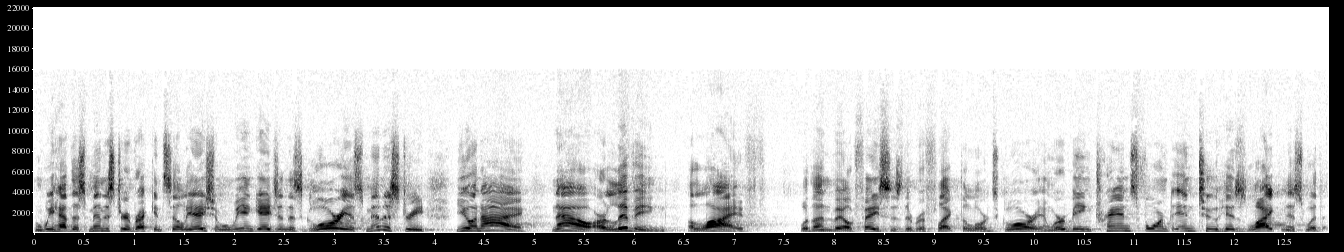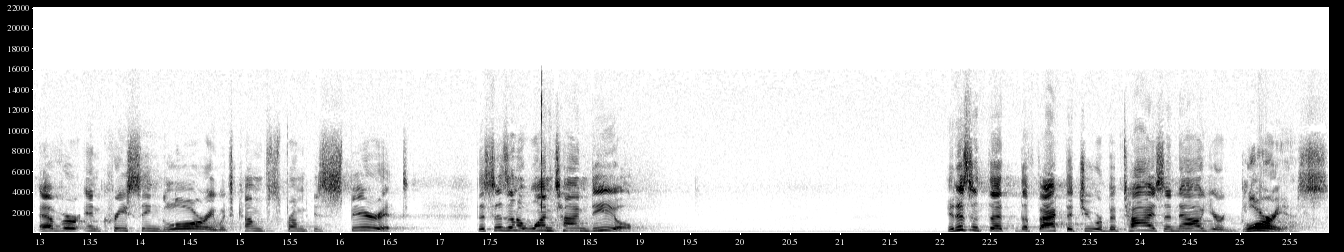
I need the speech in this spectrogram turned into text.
when we have this ministry of reconciliation, when we engage in this glorious ministry, you and I now are living a life with unveiled faces that reflect the Lord's glory. And we're being transformed into His likeness with ever increasing glory, which comes from His Spirit. This isn't a one time deal. It isn't that the fact that you were baptized and now you're glorious.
